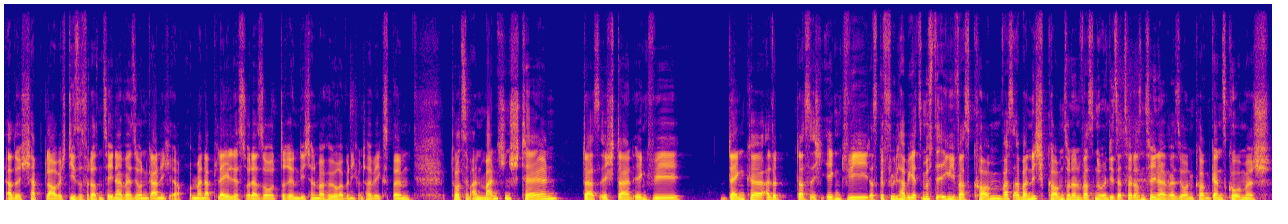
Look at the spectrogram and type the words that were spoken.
Also ich habe, glaube ich, diese 2010er Version gar nicht in meiner Playlist oder so drin, die ich dann mal höre, wenn ich unterwegs bin. Trotzdem an manchen Stellen, dass ich dann irgendwie denke, also dass ich irgendwie das Gefühl habe, jetzt müsste irgendwie was kommen, was aber nicht kommt, sondern was nur in dieser 2010er Version kommt. Ganz komisch.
